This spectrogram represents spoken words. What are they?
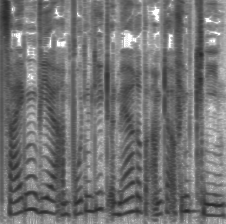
zeigen, wie er am Boden liegt und mehrere Beamte auf ihm knien.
